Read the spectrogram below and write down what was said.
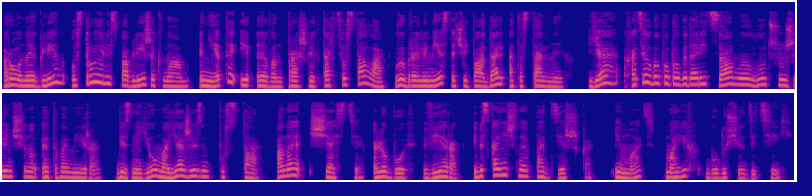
Рона и Глен устроились поближе к нам. Нета и Эван прошли к торцу стола, выбрали место чуть подаль от остальных. Я хотел бы поблагодарить самую лучшую женщину этого мира. Без нее моя жизнь пуста. Она – счастье, любовь, вера и бесконечная поддержка. И мать моих будущих детей.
